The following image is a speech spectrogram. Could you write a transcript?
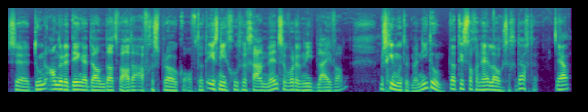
Ze doen andere dingen dan dat we hadden afgesproken of dat is niet goed gegaan. Mensen worden er niet blij van. Misschien moeten we het maar niet doen. Dat is toch een heel logische gedachte. Ja.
